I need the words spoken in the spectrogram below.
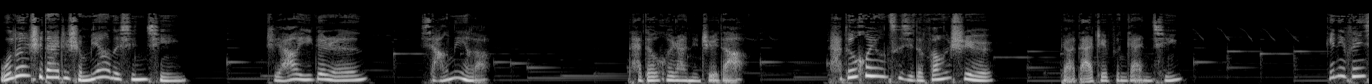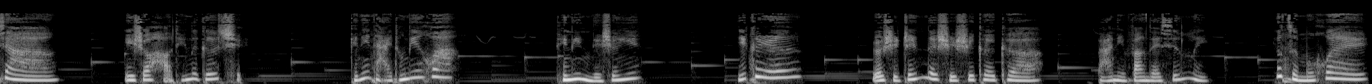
无论是带着什么样的心情，只要一个人想你了，他都会让你知道，他都会用自己的方式表达这份感情，给你分享一首好听的歌曲。给你打一通电话，听听你的声音。一个人若是真的时时刻刻把你放在心里，又怎么会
